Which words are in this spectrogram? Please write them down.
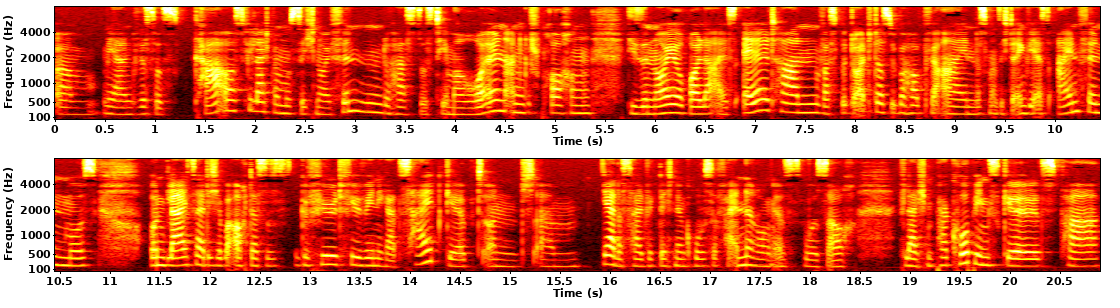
ähm, ja ein gewisses Chaos vielleicht. Man muss sich neu finden. Du hast das Thema Rollen angesprochen, diese neue Rolle als Eltern. Was bedeutet das überhaupt für einen, dass man sich da irgendwie erst einfinden muss und gleichzeitig aber auch, dass es gefühlt viel weniger Zeit gibt und ähm, ja, das halt wirklich eine große Veränderung ist, wo es auch vielleicht ein paar Coping Skills, paar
